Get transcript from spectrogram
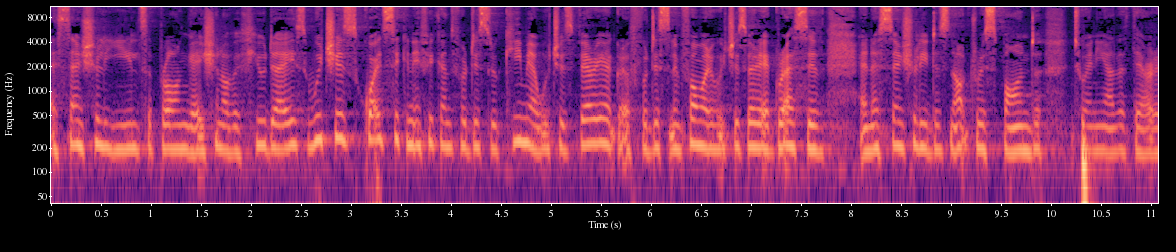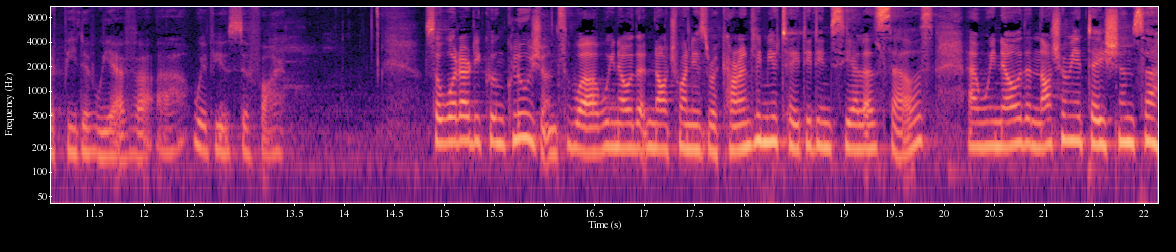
essentially yields a prolongation of a few days, which is quite significant for this leukemia, which is very for this lymphoma, which is very aggressive and essentially does not respond to any other therapy that we have uh, uh we've used so far. So, what are the conclusions? Well, we know that Notch1 is recurrently mutated in CLL cells, and we know that Notch1 mutations uh,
